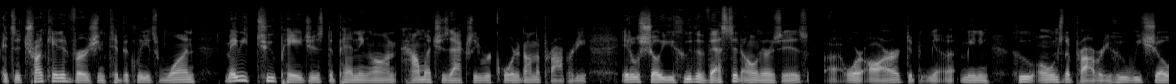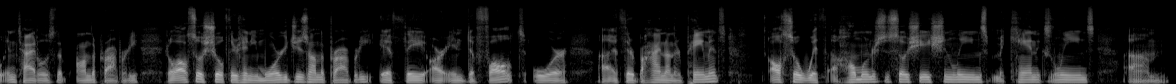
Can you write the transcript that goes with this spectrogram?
it's a truncated version. Typically, it's one, maybe two pages, depending on how much is actually recorded on the property. It'll show you who the vested owners is uh, or are, uh, meaning who owns the property, who we show in title is the, on the property. It'll also show if there's any mortgages on the property, if they are in default, or uh, if they're behind on their payments. Also, with homeowners association liens, mechanics liens. Um,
